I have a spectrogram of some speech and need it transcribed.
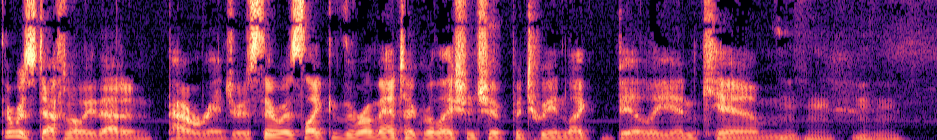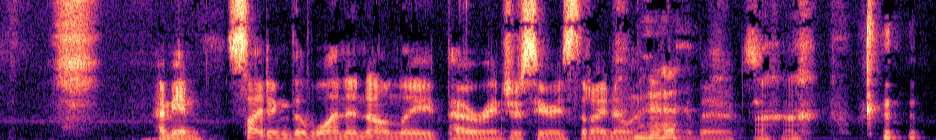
There was definitely that in Power Rangers. There was like the romantic relationship between like Billy and Kim. Mm-hmm, mm-hmm. I mean, citing the one and only Power Rangers series that I know anything about. Uh-huh.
